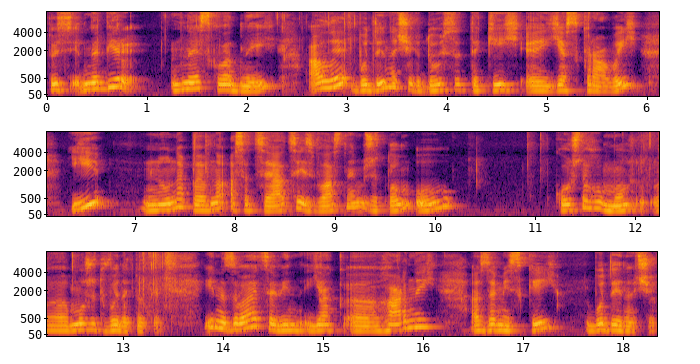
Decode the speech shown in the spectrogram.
Тобто набір не складний, але будиночок досить такий яскравий і, ну, напевно, асоціації з власним житлом у кожного мож- е, можуть виникнути. І називається він як е, гарний е, заміський будиночок.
